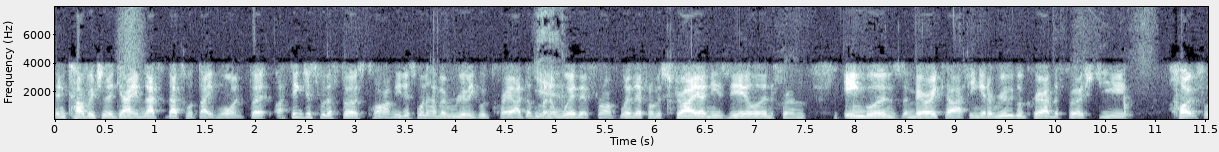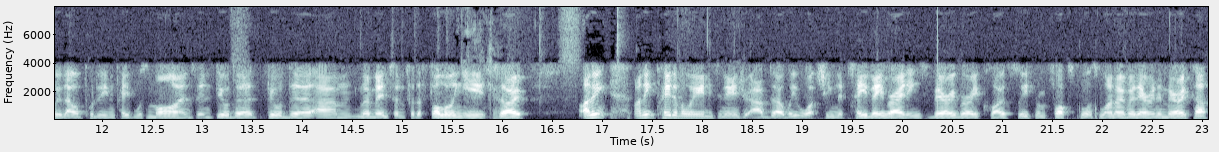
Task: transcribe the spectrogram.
and coverage of the game. That's that's what they want. But I think just for the first time, you just want to have a really good crowd. Doesn't matter where they're from, whether they're from Australia, New Zealand, from England, America. If you can get a really good crowd the first year, hopefully they will put it in people's minds and build the build the um, momentum for the following years. So. I think I think Peter V'landys and Andrew Abdo will be watching the TV ratings very very closely from Fox Sports One over there in America.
